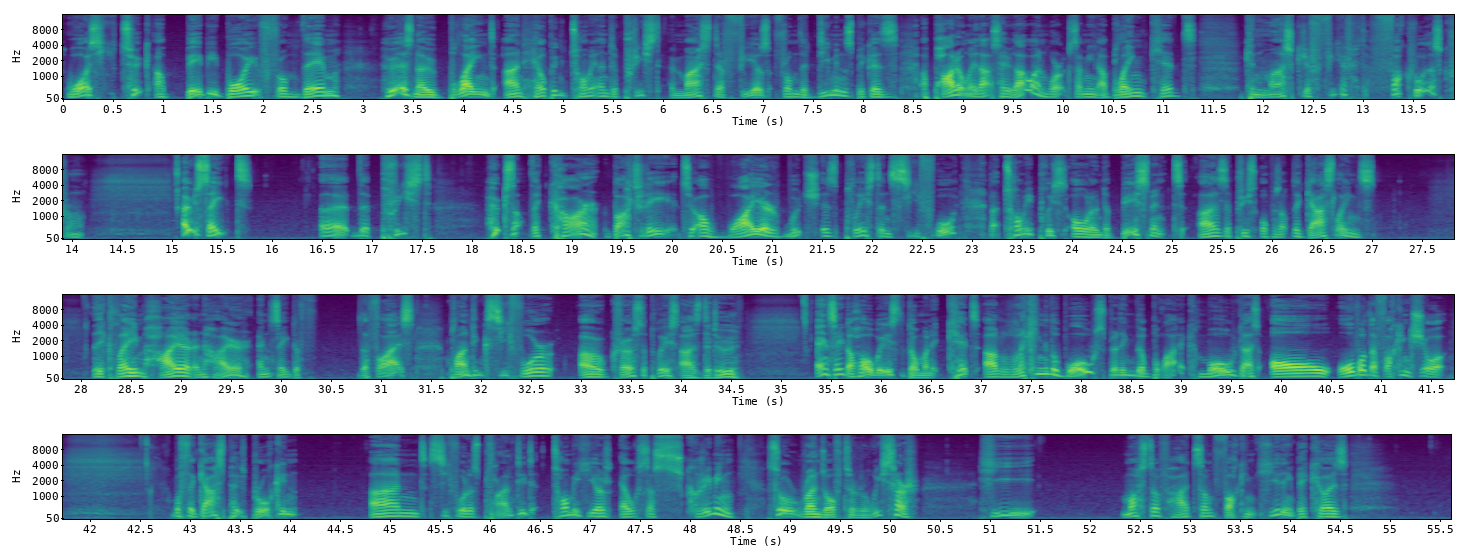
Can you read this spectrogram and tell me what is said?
was he took a baby boy from them who is now blind and helping Tommy and the priest mask their fears from the demons because apparently that's how that one works. I mean, a blind kid can mask your fear. Who the fuck wrote this crap? Outside, uh, the priest hooks up the car battery to a wire which is placed in C4 that Tommy places all around the basement as the priest opens up the gas lines. They climb higher and higher inside the, f- the flats, planting C4 across the place as they do. Inside the hallways, the Dominic kids are licking the wall, spreading the black mould that's all over the fucking shot. With the gas pipes broken and C4 is planted, Tommy hears Elsa screaming, so runs off to release her. He must have had some fucking hearing because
